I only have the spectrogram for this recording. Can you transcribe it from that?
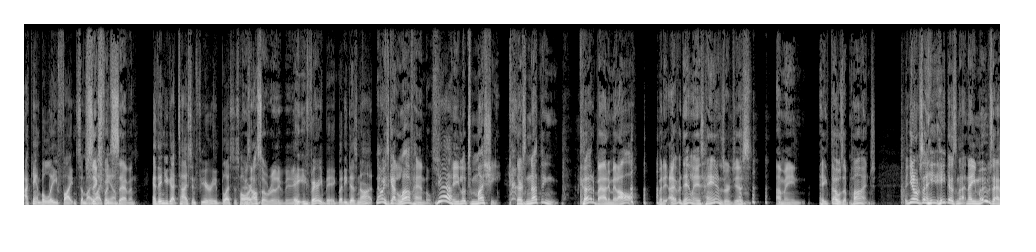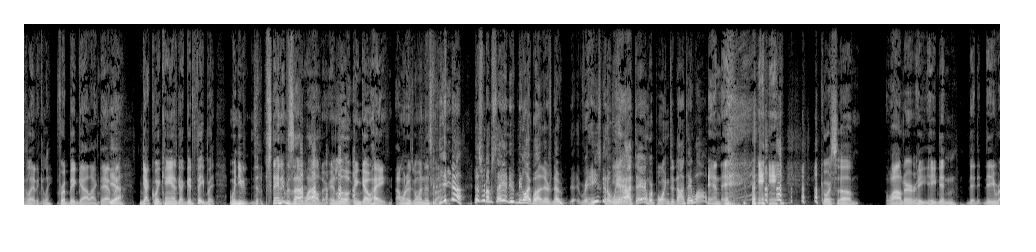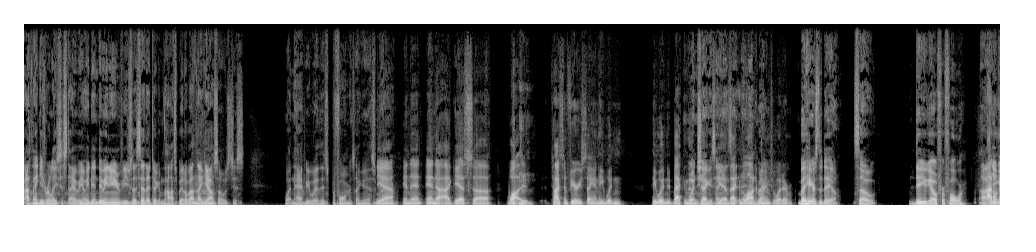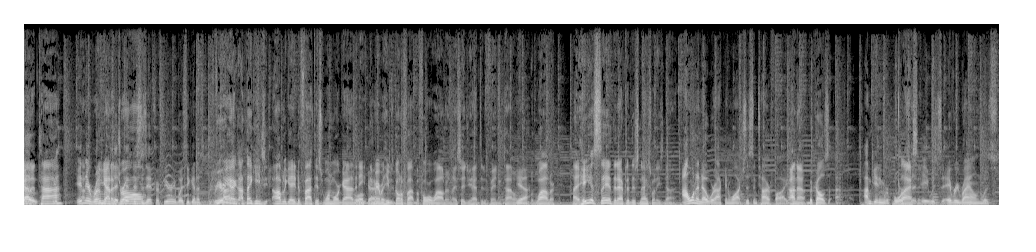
I can't believe fighting somebody Six like foot him. seven. And then you got Tyson Fury, bless his heart. He's also really big. He- he's very big, but he does not. No, he's got love handles. Yeah. He looks mushy. There's nothing cut about him at all. But it, evidently his hands are just, I mean, he throws a punch. But you know what I'm saying? He he does not, now he moves athletically for a big guy like that. Yeah. But got quick hands, got good feet. But when you stand him beside Wilder and look and go, hey, I wonder who's going to win this fight. Yeah, that's what I'm saying. It'd be like, well, there's no, he's going to win Yeah. right there, and we're pointing to Deontay Wilder. And of course, um, Wilder he he didn't. Did, did he, I think he's released a statement. You know, he didn't do any interviews. They said they took him to the hospital, but I think he Mhm. also was just wasn't happy with his performance. I guess. But- Yeah, and then and uh, I guess uh, Tyson Fury saying he wouldn't, he wouldn't back in the Wouldn't shake back- his Yeah, back in in the the locker back. rooms or whatever. But here's the deal. So, do you go for four? Uh, I don't you got know. a tie. Isn't there Uh, rumors got a that, this is it for Fury? Was he going to Fury. I think he's obligated to fight this one more guy that Well, he okay. remember he was going to fight before Wilder, and they said you have to defend your title Yeah. with Wilder. Uh, he has said that after this next one, he's done. I want to know where I can watch this entire fight. I know. because uh, I'm getting reports Classic. that it was every round was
